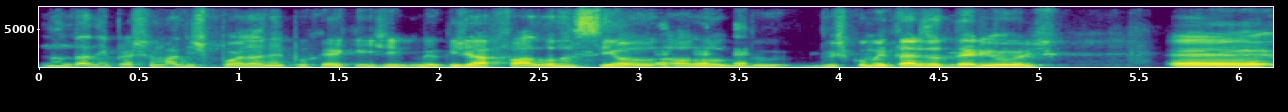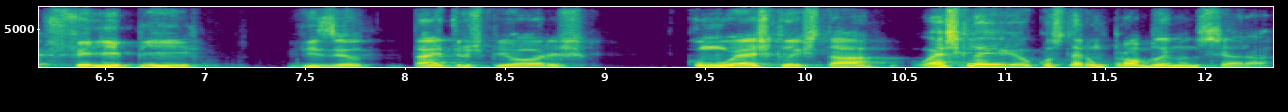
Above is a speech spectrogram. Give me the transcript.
Não dá nem para chamar de spoiler, né? Porque aqui meio que já falou assim ao, ao longo do, dos comentários anteriores. É, Felipe Viseu está entre os piores, como Wesley está. Wesley eu considero um problema no Ceará.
